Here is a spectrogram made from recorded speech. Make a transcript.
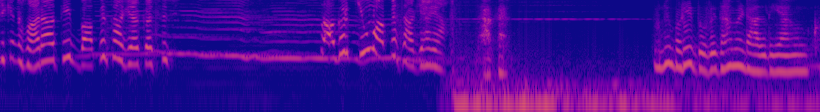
लेकिन हमारा अतीत वापस आ गया, कशिश। सागर क्यों वापस आ गया यहाँ? सागर, तूने बड़ी दुविधा में डाल दिया है उनको।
